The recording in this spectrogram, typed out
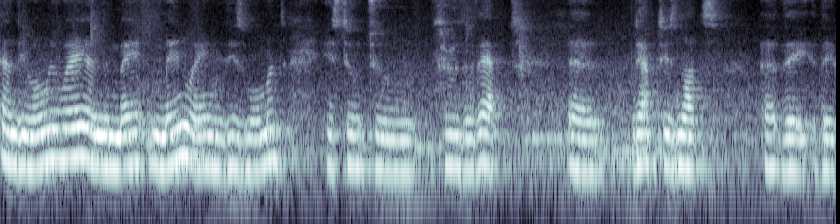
and the only way and the main, main way in this moment is to, to through the debt. Uh, debt is not uh, the, the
